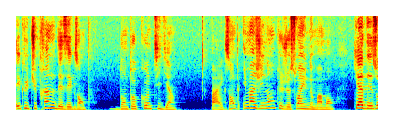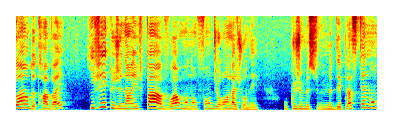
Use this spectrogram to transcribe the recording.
est que tu prennes des exemples dans ton quotidien. Par exemple, imaginons que je sois une maman qui a des horaires de travail qui fait que je n'arrive pas à voir mon enfant durant la journée ou que je me, déplace tellement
